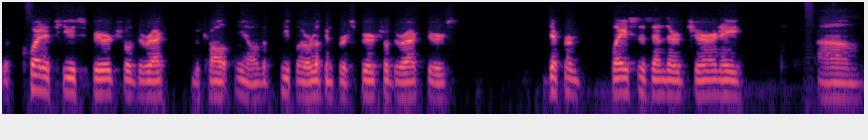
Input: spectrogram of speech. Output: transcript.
with quite a few spiritual direct. We call, you know, the people who are looking for spiritual directors, different places in their journey. Um,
